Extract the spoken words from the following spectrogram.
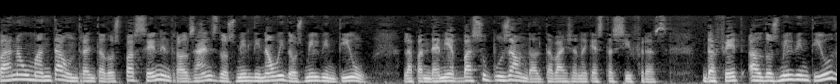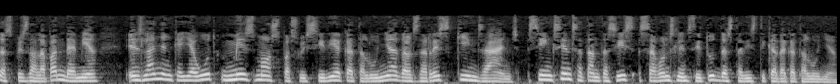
van augmentar un 32% entre els anys 2019 i 2021. La pandèmia va suposar un daltabaix en aquestes xifres. De fet, el 2021, després de la pandèmia, és l'any en què hi ha hagut més morts per suïcidi a Catalunya dels darrers 15 anys, 576 segons l'Institut d'Estadística de Catalunya.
